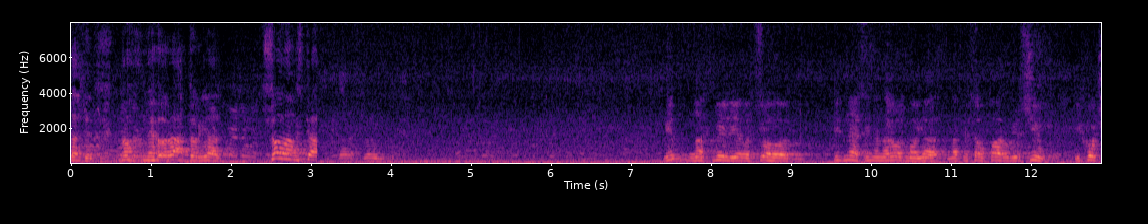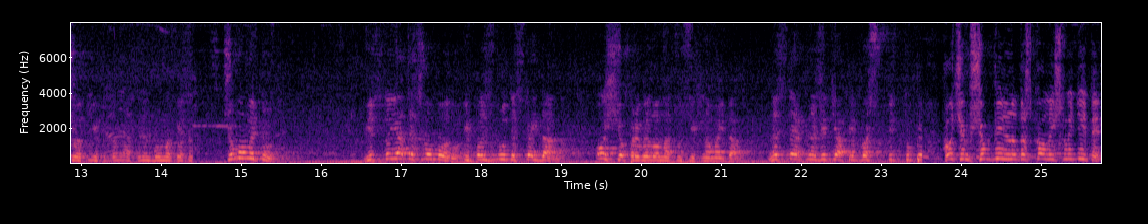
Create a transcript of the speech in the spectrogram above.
а. Ну, не оратор я. Що вам скажу? На хвилі оцього піднесення народного я написав пару віршів і хочу от їх донести, він був написаний. Чому ми тут? Відстояти свободу і позбутись кайдана. Ось що привело нас усіх на Майдан. Нестерпне життя під ваш підтупив. Хочемо, щоб вільно до школи йшли діти,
